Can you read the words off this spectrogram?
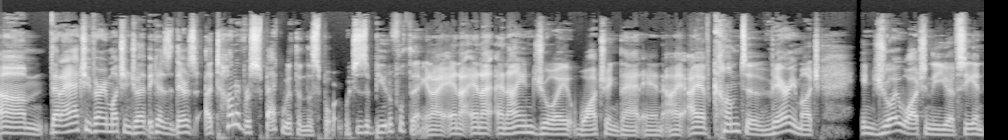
um, that I actually very much enjoy it because there's a ton of respect within the sport, which is a beautiful thing, and I and I and I, and I enjoy watching that, and I, I have come to very much enjoy watching the UFC, and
